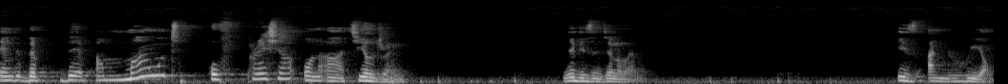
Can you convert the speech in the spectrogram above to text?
and the, the amount of pressure on our children, ladies and gentlemen, is unreal.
